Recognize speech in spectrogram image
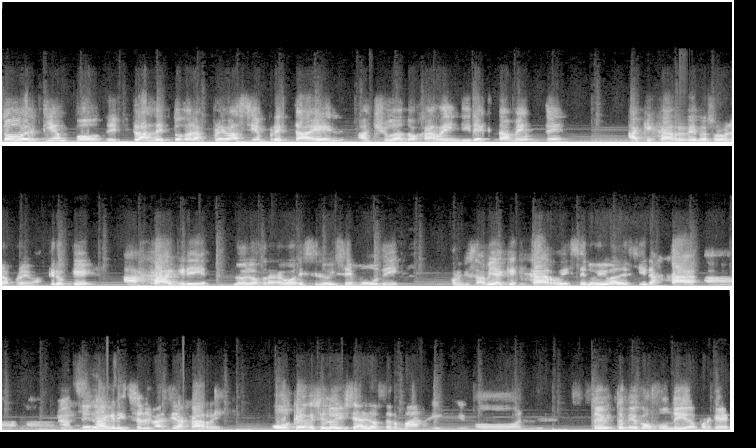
Todo el tiempo, detrás de todas las pruebas, siempre está él ayudando a Harry indirectamente a que Harry resuelva la prueba. Creo que a Hagrid, lo de los dragones, se lo dice Moody, porque sabía que Harry se lo iba a decir a, Ha- a- a- Ah. Hagrid se lo iba a decir a Harry. O creo que se lo dice a los hermanos. O, estoy, estoy medio confundido, porque,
